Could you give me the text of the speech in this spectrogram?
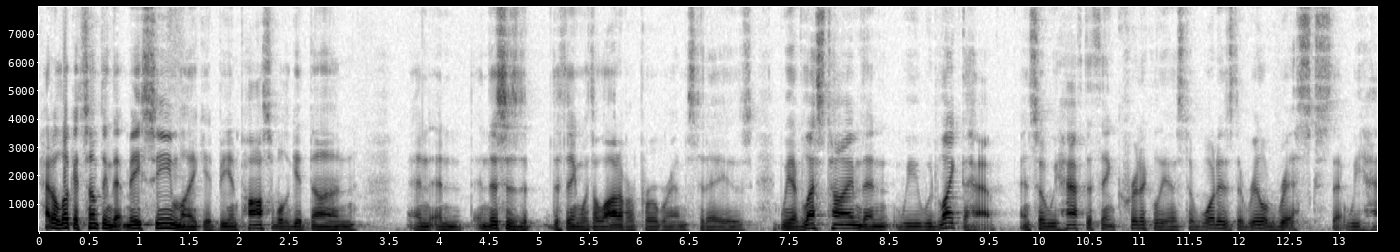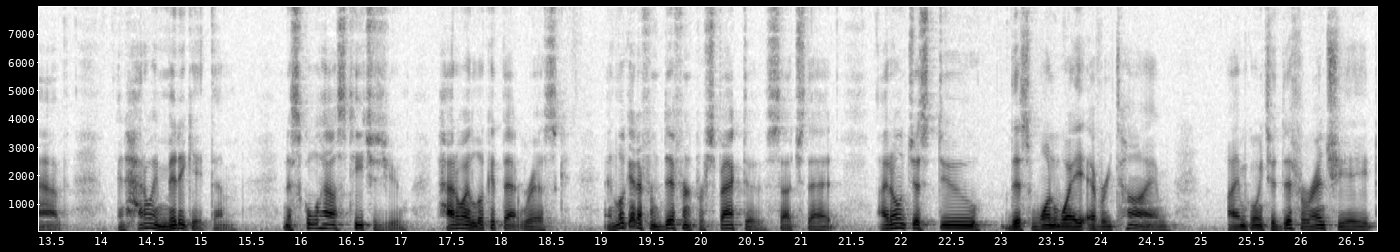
how to look at something that may seem like it'd be impossible to get done. And, and, and this is the, the thing with a lot of our programs today is we have less time than we would like to have. And so we have to think critically as to what is the real risks that we have and how do i mitigate them? And the schoolhouse teaches you how do i look at that risk and look at it from different perspectives such that I don't just do this one way every time. I'm going to differentiate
